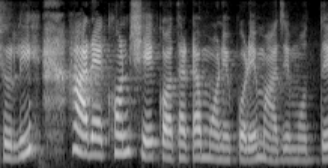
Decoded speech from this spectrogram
চলি। আর এখন সে কথাটা মনে পড়ে মাঝে মধ্যে।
